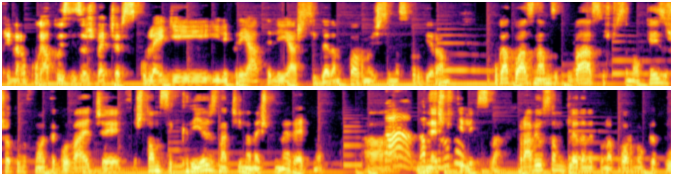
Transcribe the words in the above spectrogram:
примерно когато излизаш вечер с колеги или приятели, аз ще си гледам порно и ще си мастурбирам когато аз знам за това, аз също съм окей, okay, защото в моята глава е, че щом се криеш, значи има нещо нередно. А, да, нещо ти липсва. Правил съм гледането на порно като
